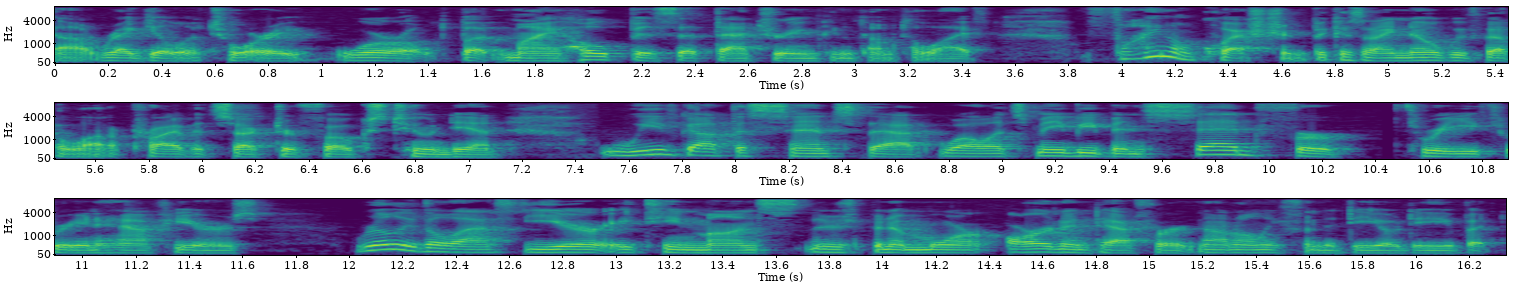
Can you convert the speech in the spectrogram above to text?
uh, regulatory world. But my hope is that that dream can come to life. Final question, because I know we've got a lot of private sector folks tuned in. We've got the sense that, well, it's maybe been said for three, three and a half years, really the last year, 18 months, there's been a more ardent effort, not only from the DoD, but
